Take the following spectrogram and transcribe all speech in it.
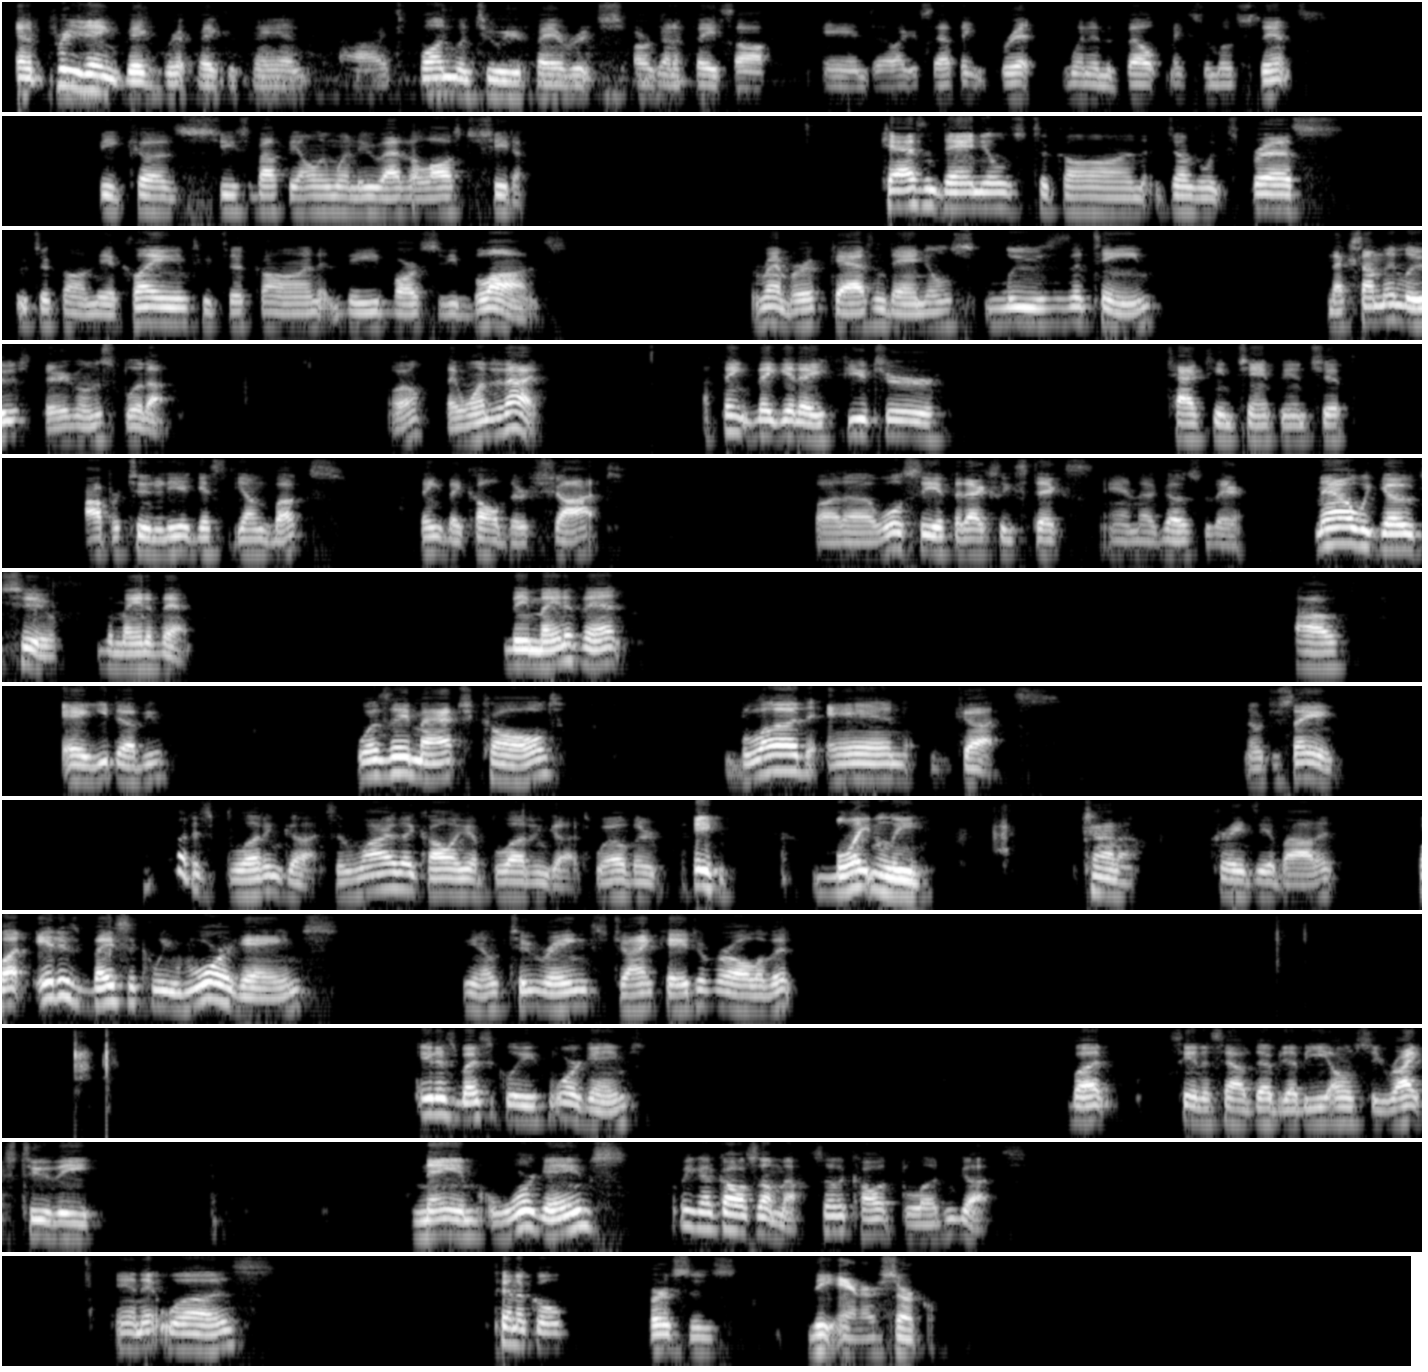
and a pretty dang big Britt Baker fan. Uh, it's fun when two of your favorites are going to face off. And uh, like I said, I think Britt winning the belt makes the most sense because she's about the only one who hasn't lost to Shida. Kaz and Daniels took on Jungle Express, who took on the Acclaimed, who took on the Varsity Blondes. Remember, if Kaz and Daniels lose as a team, next time they lose, they're going to split up. Well, they won tonight. I think they get a future tag team championship opportunity against the Young Bucks. I think they called their shot. But uh, we'll see if it actually sticks and uh, goes from there. Now we go to the main event. The main event of AEW was a match called Blood and Guts. Know what you're saying? What is blood and guts? And why are they calling it blood and guts? Well, they're blatantly kind of crazy about it. But it is basically war games. You know, two rings, giant cage over all of it. It is basically war games. But seeing as how WWE owns the rights to the name War Games, we got to call it something else. So they call it Blood and Guts. And it was Pinnacle versus the Inner Circle.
